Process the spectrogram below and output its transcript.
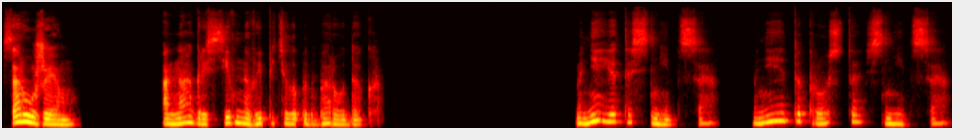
С оружием». Она агрессивно выпятила подбородок. «Мне это снится. Мне это просто снится».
